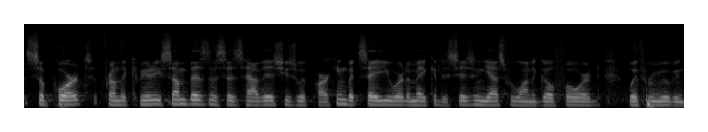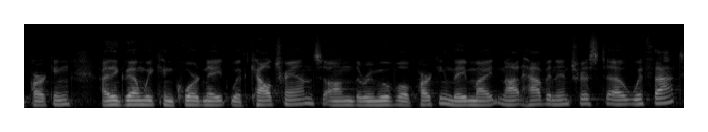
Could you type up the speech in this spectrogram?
support from the community, some businesses have issues with parking, but say you were to make a decision, yes, we want to go forward with removing parking, I think then we can coordinate with Caltrans on the removal of parking. They might not have an interest uh, with that.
